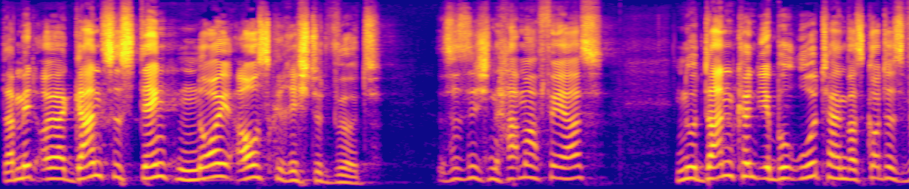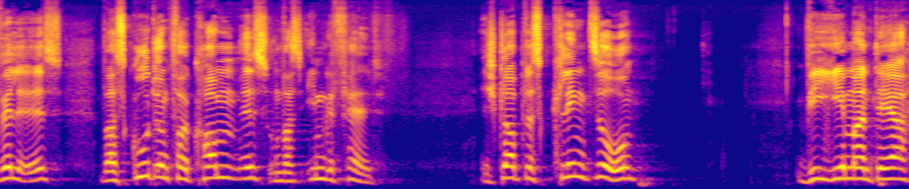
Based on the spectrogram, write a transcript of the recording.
damit euer ganzes Denken neu ausgerichtet wird. Ist das nicht ein Hammervers? Nur dann könnt ihr beurteilen, was Gottes Wille ist, was gut und vollkommen ist und was ihm gefällt. Ich glaube, das klingt so wie jemand, der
